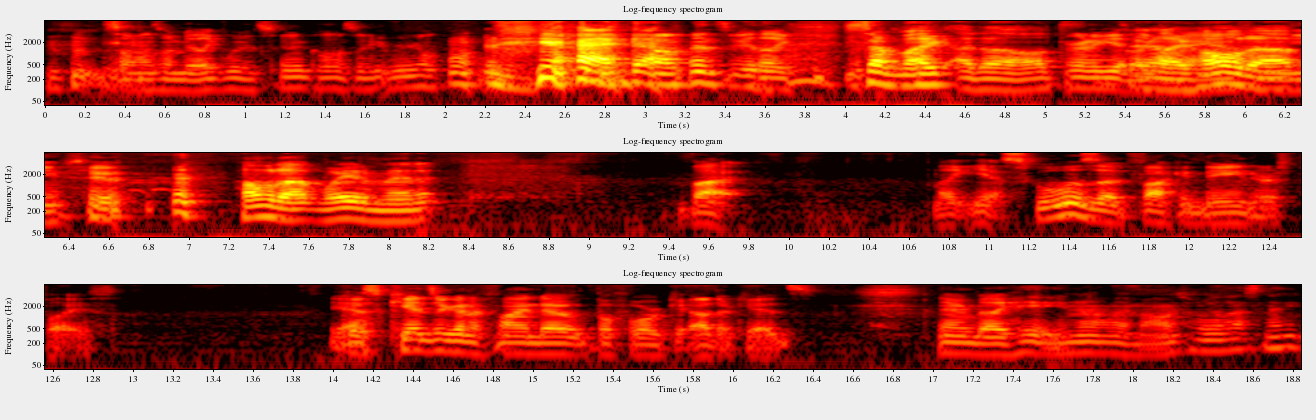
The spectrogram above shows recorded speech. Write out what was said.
Someone's gonna be like, "Wait, Santa Claus ain't real." Yeah, yeah. Comments be like, Some like adults. "We're gonna get like, like, hold up, hold up, wait a minute. But, like, yeah, school is a fucking dangerous place. Yeah. Because kids are gonna find out before other kids. They're gonna be like, "Hey, you know what my mom told me last night?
